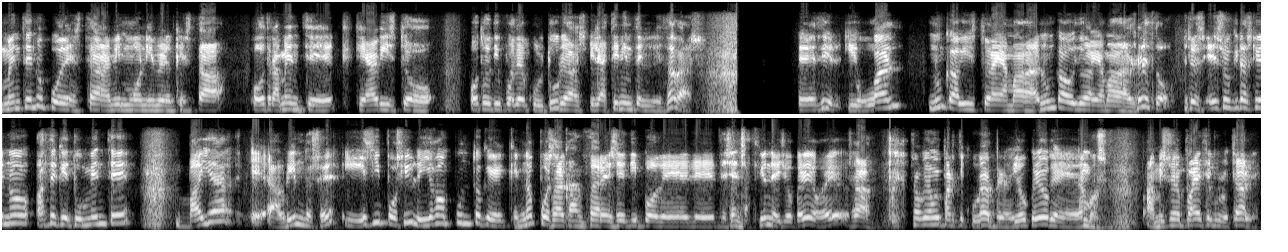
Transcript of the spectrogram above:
mente no puede estar al mismo nivel que está otra mente que ha visto otro tipo de culturas y las tiene interiorizadas. Es decir, igual nunca ha visto la llamada, nunca ha oído la llamada al rezo. Entonces, eso creas que no hace que tu mente vaya eh, abriéndose y es imposible, llega un punto que, no puedes alcanzar ese tipo de, sensaciones, yo creo, ¿eh? o sea, es algo muy particular, pero yo creo que, vamos, a mí eso me parece brutal.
